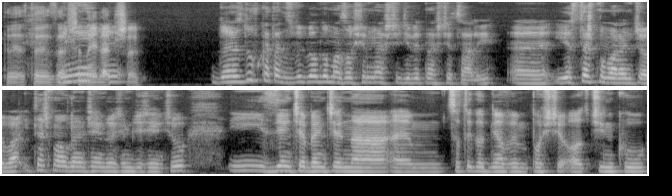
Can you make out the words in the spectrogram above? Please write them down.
To jest, to jest zawsze Nie, najlepsze. Dojazdówka tak z wyglądu ma z 18-19 cali. E, Jest też pomarańczowa i też ma ograniczenie do 80 i zdjęcie będzie na em, cotygodniowym poście o odcinku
